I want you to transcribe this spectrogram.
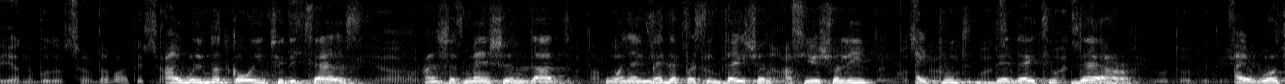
я не буду в це вдаватися. I will not go into details and just mention that when I made the presentation, as usually, I put the date there. I wrote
